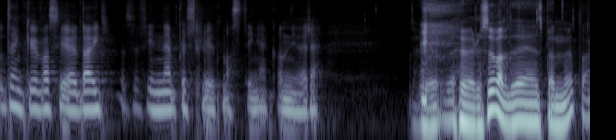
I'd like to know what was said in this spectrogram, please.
og tenke hva skal jeg gjøre i dag, og så finner jeg plutselig ut masse ting jeg kan gjøre. Det høres jo veldig spennende ut. da.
